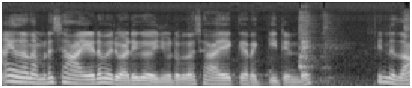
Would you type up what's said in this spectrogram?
അങ്ങനെ നമ്മുടെ ചായയുടെ പരിപാടി കഴിഞ്ഞു കേട്ടോ. ചായയൊക്കെ ഇറക്കിയിട്ടുണ്ട്. പിന്നെ ഇതാ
